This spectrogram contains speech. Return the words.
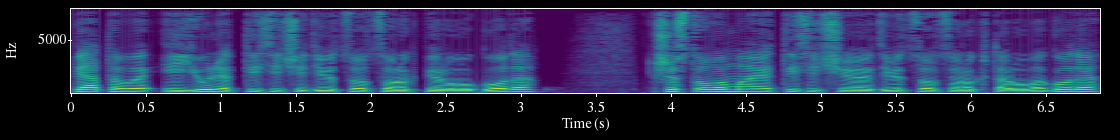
5 июля 1941 года. 6 мая 1942 года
